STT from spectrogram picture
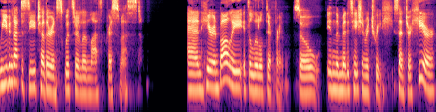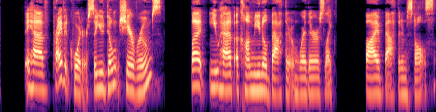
We even got to see each other in Switzerland last Christmas. And here in Bali, it's a little different. So, in the meditation retreat center here, they have private quarters. So, you don't share rooms, but you have a communal bathroom where there's like five bathroom stalls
